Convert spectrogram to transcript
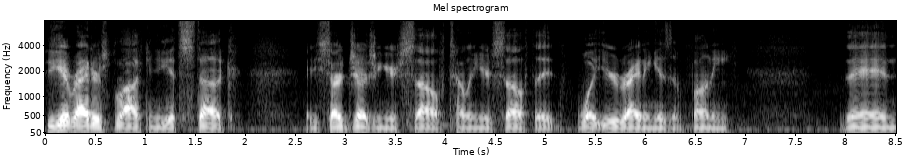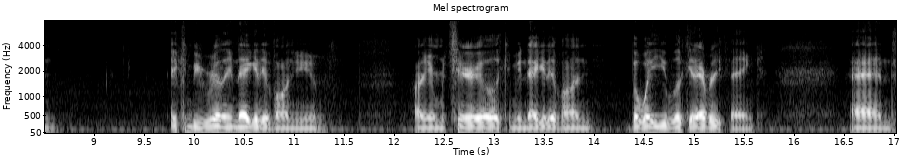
you get writer's block and you get stuck and you start judging yourself, telling yourself that what you're writing isn't funny, then it can be really negative on you, on your material. It can be negative on the way you look at everything. And,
